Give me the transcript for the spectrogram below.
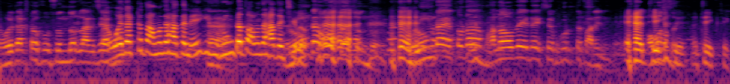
ওয়েদারটাও খুব সুন্দর লাগছে ওয়েদারটা তো আমাদের হাতে নেই কিন্তু হ্যাঁ। রুমটা তো আমাদের হাতে ছিল। রুমটা অবশ্যই সুন্দর। রুমটা এতটা ভালো হবে এটা এক্সেপ্ট করতে পারিনি। হ্যাঁ, ঠিক আছে ঠিক ঠিক।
